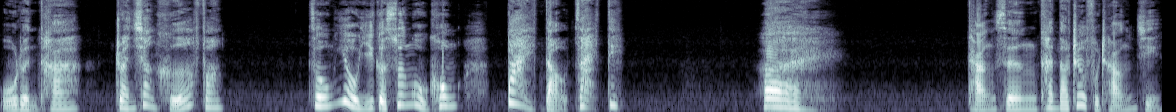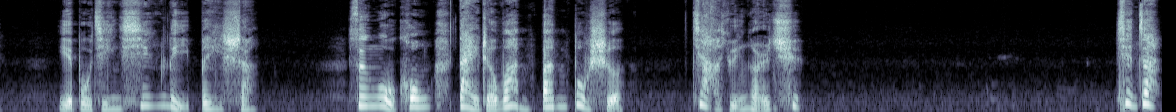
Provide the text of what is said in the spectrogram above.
无论他转向何方，总有一个孙悟空拜倒在地。唉，唐僧看到这幅场景，也不禁心里悲伤。孙悟空带着万般不舍，驾云而去。现在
